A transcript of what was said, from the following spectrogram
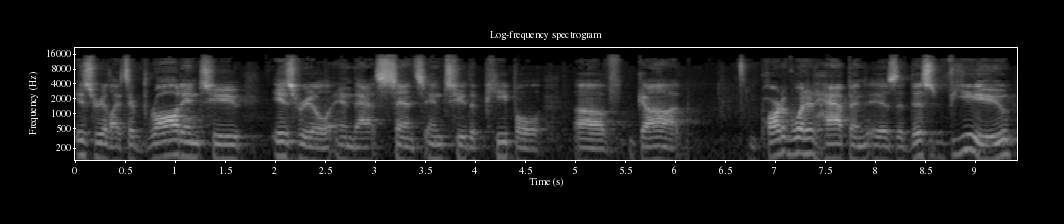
Israelites. They're brought into Israel in that sense, into the people of God. And part of what had happened is that this view,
